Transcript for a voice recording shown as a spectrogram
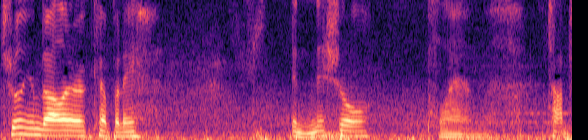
trillion dollar company, Initial Plans, top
